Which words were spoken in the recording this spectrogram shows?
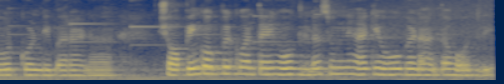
ನೋಡ್ಕೊಂಡು ಬರೋಣ ಶಾಪಿಂಗ್ ಹೋಗಬೇಕು ಅಂತ ಏನು ಹೋಗಲಿಲ್ಲ ಸುಮ್ಮನೆ ಹಾಗೆ ಹೋಗೋಣ ಅಂತ ಹೋದ್ವಿ.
